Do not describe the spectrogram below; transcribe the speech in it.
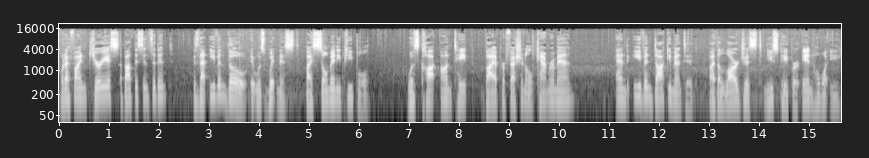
What I find curious about this incident is that even though it was witnessed by so many people, was caught on tape by a professional cameraman, and even documented by the largest newspaper in Hawaii,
